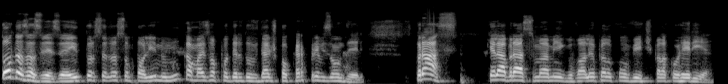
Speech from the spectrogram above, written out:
todas as vezes. Aí o torcedor São Paulino nunca mais vai poder duvidar de qualquer previsão dele. Praz, aquele abraço, meu amigo. Valeu pelo convite, pela correria.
